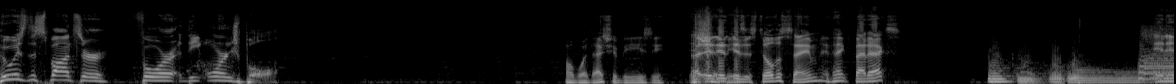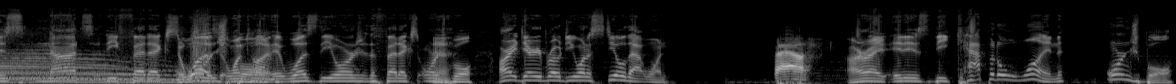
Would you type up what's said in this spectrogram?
Who is the sponsor for the Orange Bowl? oh boy, that should be easy. It Uh, should is, be. is it still the same? You think FedEx? It is not the FedEx. It was Orange at one Bowl. time. It was the orange, the FedEx Orange Yeah. Bowl. All right, Dairy Bro, do you want to steal that one? Pass. All right, it is the Capital One Orange Bowl.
